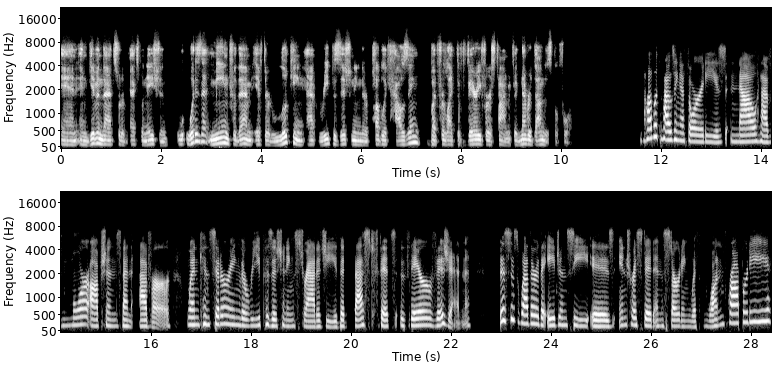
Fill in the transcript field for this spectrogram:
and and given that sort of explanation, what does that mean for them if they're looking at repositioning their public housing, but for like the very first time, if they've never done this before? Public housing authorities now have more options than ever when considering the repositioning strategy that best fits their vision. This is whether the agency is interested in starting with one property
